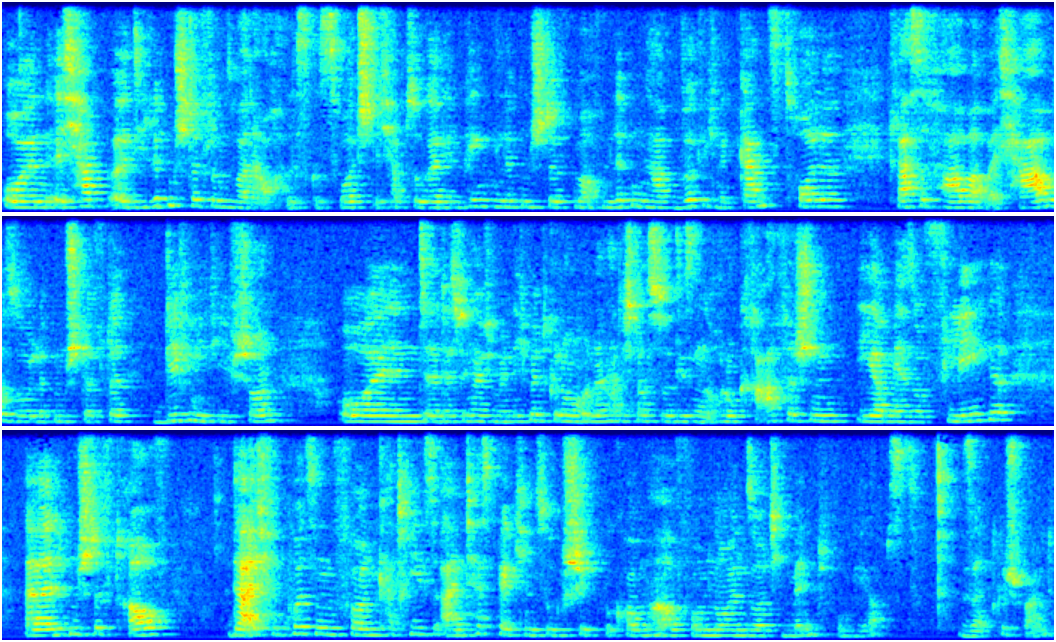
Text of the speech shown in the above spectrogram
Und ich habe äh, die Lippenstift und so weiter auch alles geswatcht. Ich habe sogar den pinken Lippenstift mal auf den Lippen gehabt. Wirklich eine ganz tolle, klasse Farbe. Aber ich habe so Lippenstifte definitiv schon. Und äh, deswegen habe ich mir nicht mitgenommen. Und dann hatte ich noch so diesen holographischen, eher mehr so Pflege-Lippenstift äh, drauf. Da ich vor kurzem von Catrice ein Testpäckchen zugeschickt bekommen habe vom neuen Sortiment vom Herbst. Seid gespannt.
